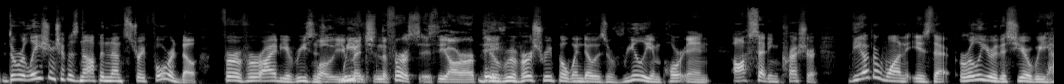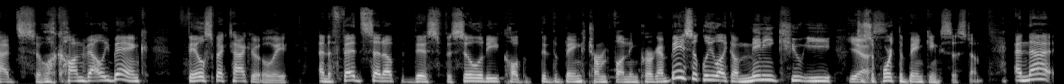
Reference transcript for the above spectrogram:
The relationship has not been that straightforward, though, for a variety of reasons. Well, you We've- mentioned the first is the RRP. the reverse repo window is a really important offsetting pressure. The other one is that earlier this year we had Silicon Valley Bank fail spectacularly, and the Fed set up this facility called the, Bank Term Funding Program, basically like a mini QE Yes. to support the banking system. And that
